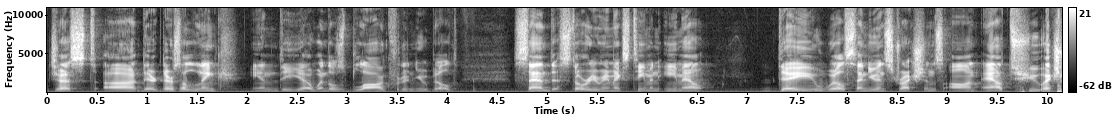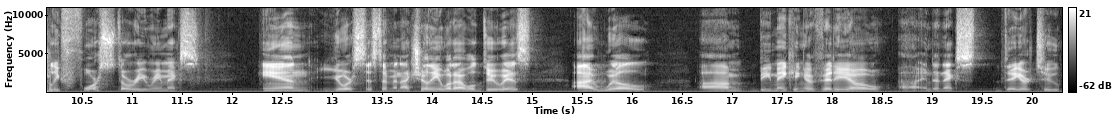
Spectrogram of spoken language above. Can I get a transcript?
just uh, there, there's a link in the uh, Windows blog for the new build. Send the Story Remix team an email. They will send you instructions on how to actually force Story Remix in your system. And actually what I will do is I will um, be making a video uh, in the next day or two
